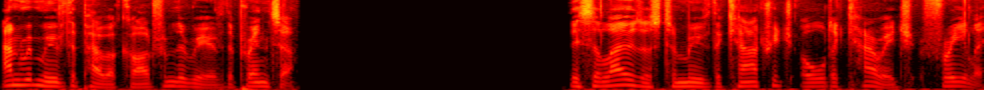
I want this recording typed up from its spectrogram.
and remove the power cord from the rear of the printer. This allows us to move the cartridge older carriage freely.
